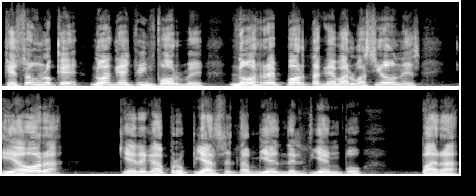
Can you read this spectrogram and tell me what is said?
que son los que no han hecho informes, no reportan evaluaciones y ahora quieren apropiarse también del tiempo para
